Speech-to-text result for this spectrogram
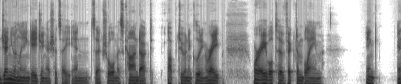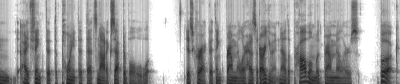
genuinely engaging, I should say, in sexual misconduct up to and including rape, were able to victim blame. And, and I think that the point that that's not acceptable is correct. I think Brownmiller has that argument. Now, the problem with Brownmiller's book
